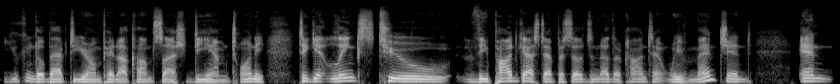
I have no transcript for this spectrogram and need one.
you can go back to your yourownpay.com slash DM20 to get links to the podcast episodes and other content we've mentioned. And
